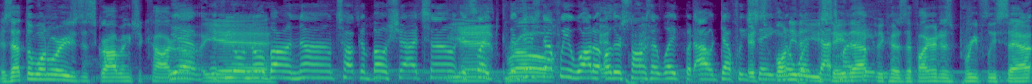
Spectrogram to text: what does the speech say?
Is that the one where he's describing Chicago? Yeah, if you don't know about it now, I'm talking about Shot Town. it's like bro. there's definitely a lot of other songs I like, but I would definitely It's say funny you know that what, you that's say my that favorite. because if I could just briefly say,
